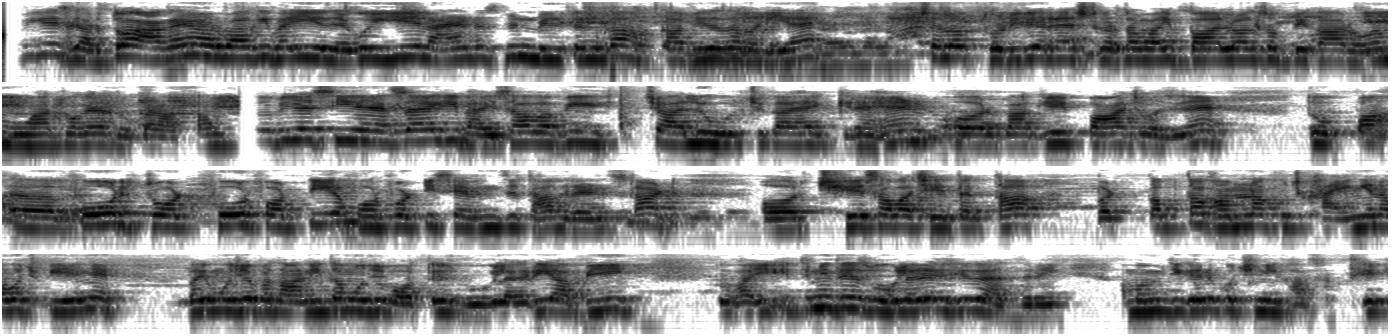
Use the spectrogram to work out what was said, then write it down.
अभी इस घर तो आ गए हैं और बाकी भाई ये देखो ये लाइन डस्टबिन मिल्टन का काफ़ी ज़्यादा बढ़िया है। चलो अब थोड़ी देर रेस्ट करता हूँ भाई बाल वाल सब बेकार हो गए मुँह हाथ वगैरह धोकर आता हूँ। तो अभी ये सीन ऐसा है कि भाई साहब अभी चालू हो चुका है ग्रहण और बाकी पाँच बज गए हैं। तो फोर फोर फोर्टी या फोर फोर्टी सेवन से था ग्रैंड स्टार्ट और छः सवा छः तक था। बट तब तक हम ना कुछ खाएँगे, ना कुछ पियेंगे भाई, मुझे पता नहीं था, मुझे बहुत तेज़ भूख लग रही है अभी। तो भाई, इतनी तेज़ भूख लग रही है हद नहीं। अब मम्मी जी कहने कुछ नहीं खा सकते।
